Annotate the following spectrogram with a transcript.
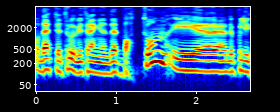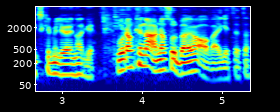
Og dette tror vi trenger en debatt om i eh, det politiske miljøet i Norge. Hvordan kunne Erna Solberg ha avverget dette?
